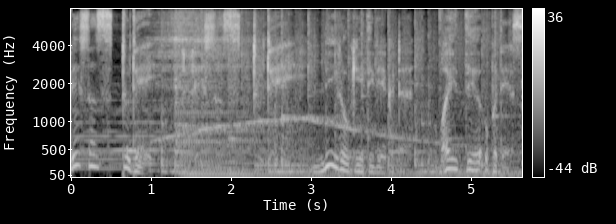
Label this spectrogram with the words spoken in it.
ලෙසන්ස් ටුඩේ නීරෝගී දිවියකට වෛද්‍ය උපදෙස්.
